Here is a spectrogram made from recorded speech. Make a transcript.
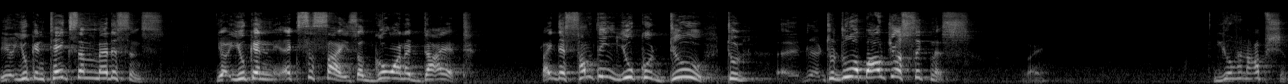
You, you can take some medicines. You, you can exercise or go on a diet. Right? There's something you could do to, uh, to do about your sickness. Right? You have an option.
